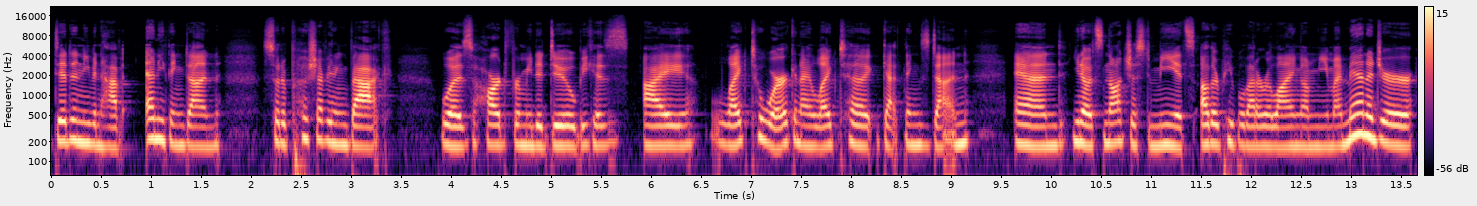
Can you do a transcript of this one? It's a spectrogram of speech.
didn't even have anything done. So to push everything back was hard for me to do because I like to work and I like to get things done. And, you know, it's not just me, it's other people that are relying on me, my manager,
